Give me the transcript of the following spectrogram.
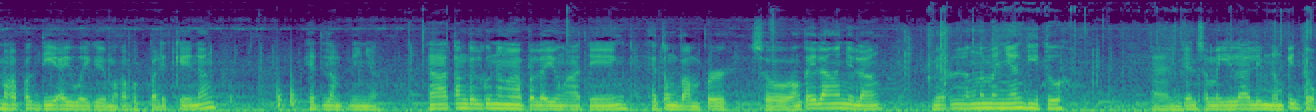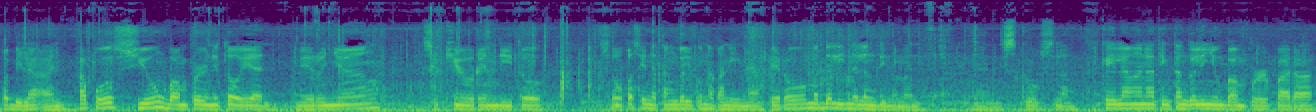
makapag DIY kayo, makapagpalit kayo ng headlamp ninyo. Nakatanggal ko na nga pala yung ating itong bumper. So ang kailangan nyo lang, meron lang naman yan dito. Yan, dyan sa may ilalim ng pinto kabilaan. Tapos yung bumper nito, yan, meron niyang securing dito. So kasi natanggal ko na kanina pero madali na lang din naman. Yan, screws lang. Kailangan nating tanggalin yung bumper para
